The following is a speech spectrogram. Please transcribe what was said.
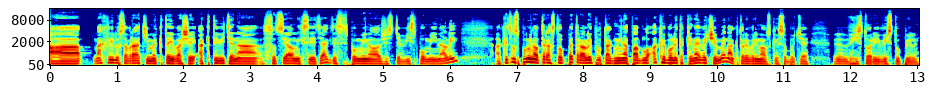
A na chvíľu sa vrátime k tej vašej aktivite na sociálnych sieťach, kde si spomínala, že ste vyspomínali. A keď som spomínal teraz toho Petra Lipu, tak mi napadlo, aké boli také najväčšie mená, ktoré v Rimavskej sobote e, v histórii vystúpili.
